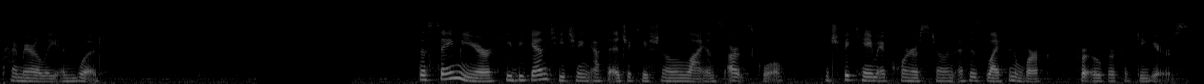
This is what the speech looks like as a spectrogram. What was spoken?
primarily in wood. The same year, he began teaching at the Educational Alliance Art School, which became a cornerstone of his life and work for over 50 years.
